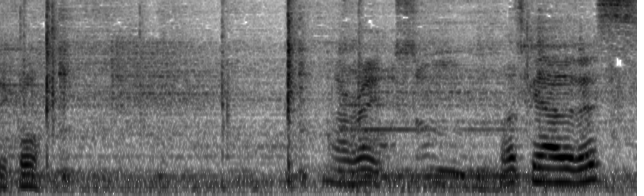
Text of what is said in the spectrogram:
Really cool. All right, let's get out of this.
